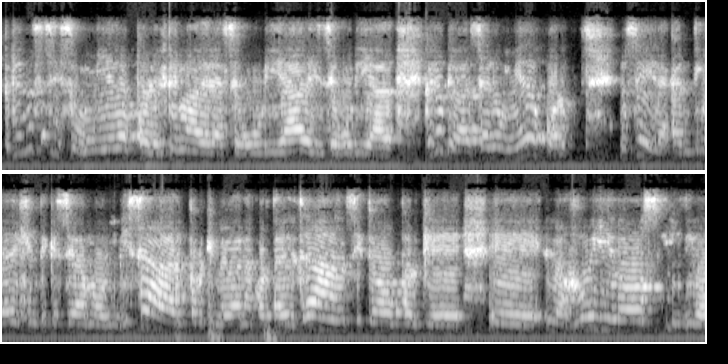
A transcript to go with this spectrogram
Pero no sé si es un miedo por el tema de la seguridad e inseguridad. Creo que va a ser un miedo por, no sé, la cantidad de gente que se va a movilizar, porque me van a cortar el tránsito, porque eh, los ruidos, y digo,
